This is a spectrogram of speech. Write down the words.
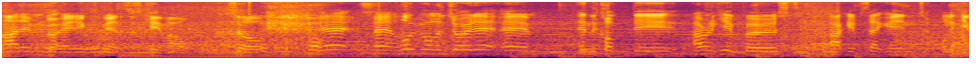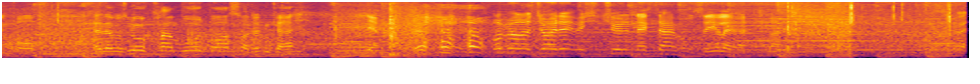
I didn't even got any because my editors came out. So, yeah, uh, hope you all enjoyed it. Um, in the comp day, Arron came first, I came second, Oli came fourth. And there was no cam board bar, so I didn't care. Yeah. hope you all enjoyed it. We should tune in next time. We'll see you later. Bye.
